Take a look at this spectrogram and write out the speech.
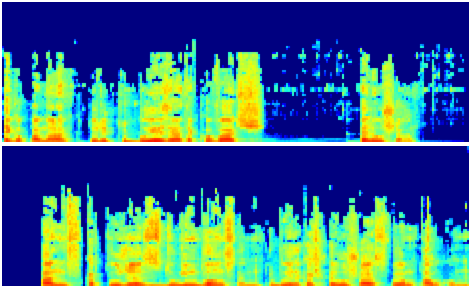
tego pana, który próbuje zaatakować Helusza. Pan w kapturze z długim wąsem próbuje zaatakować Helusza swoją pałką.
